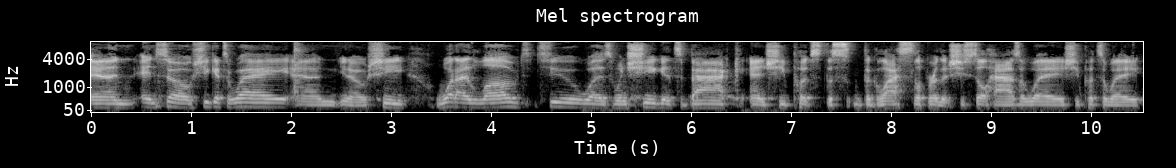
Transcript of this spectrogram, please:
and and so she gets away and you know she what i loved too was when she gets back and she puts the the glass slipper that she still has away she puts away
